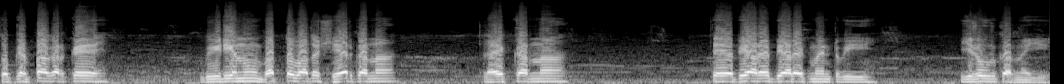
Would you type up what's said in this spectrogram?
ਸੋ ਕਿਰਪਾ ਕਰਕੇ ਵੀਡੀਓ ਨੂੰ ਵੱਧ ਤੋਂ ਵੱਧ ਸ਼ੇਅਰ ਕਰਨਾ, ਲਾਈਕ ਕਰਨਾ ਤੇ ਪਿਆਰੇ ਪਿਆਰੇ ਕਮੈਂਟ ਵੀ ਜ਼ਰੂਰ ਕਰਨੇ ਜੀ।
